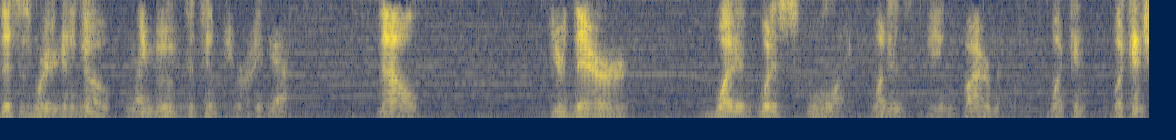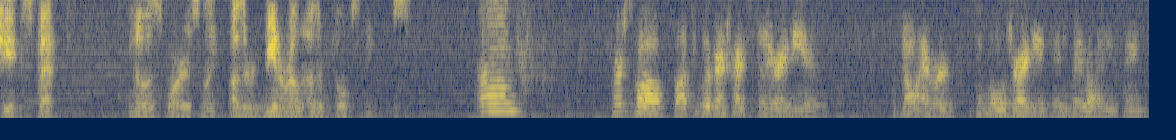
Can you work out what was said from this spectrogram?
this is where you're going to go. You moved to Tempe, right? Yeah. Now, you're there. What is, what is school like? What is the environment like? What can what can she expect You know, as far as like other being around other film studios. Um, first of all, a lot of people are going to try to steal your ideas. So don't ever divulge your ideas to anybody about anything.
